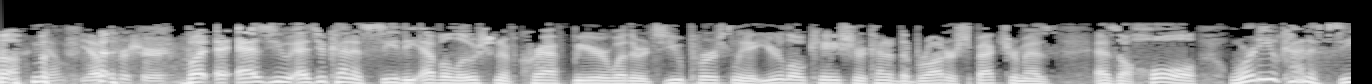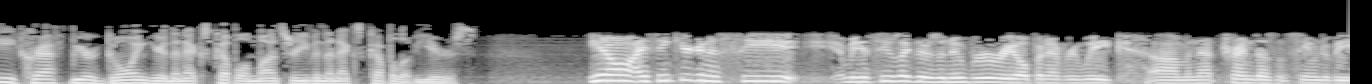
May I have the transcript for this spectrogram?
yep, yep, for sure. But as you as you kind of see the evolution of craft beer, whether it's you personally at your location or kind of the broader spectrum as as a whole, where do you kind of see craft beer going here in the next couple of months or even the next couple of years? You know, I think you're going to see. I mean, it seems like there's a new brewery open every week, um, and that trend doesn't seem to be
